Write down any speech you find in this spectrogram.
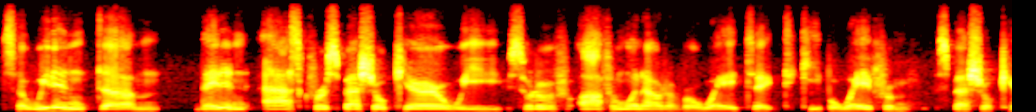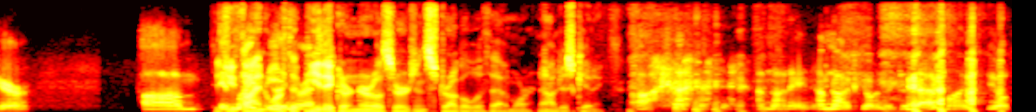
So we didn't, um, they didn't ask for special care. We sort of often went out of our way to, to keep away from special care. Um, Did you find orthopedic or neurosurgeons struggle with that more? No, I'm just kidding. uh, I'm not. I'm not going into that minefield.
